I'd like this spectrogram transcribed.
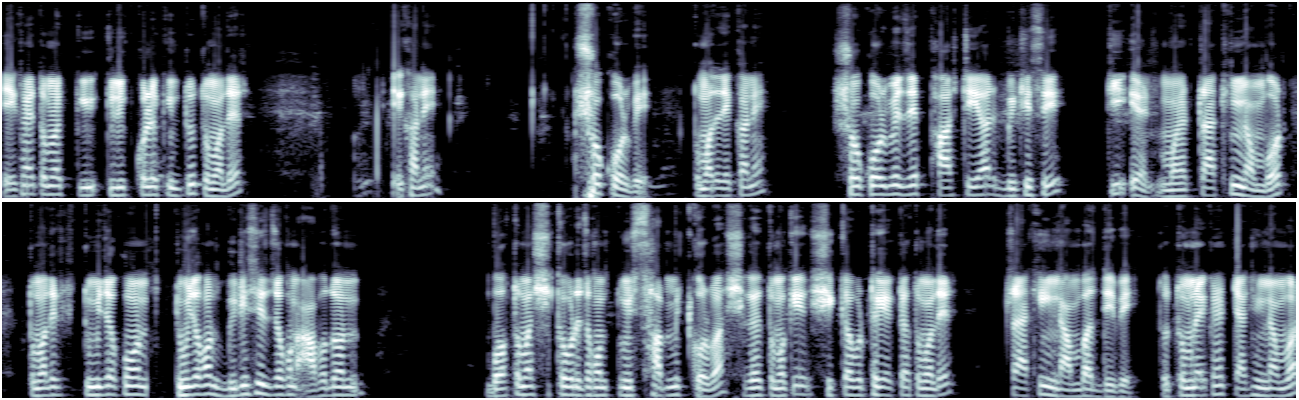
এখানে তোমরা ক্লি- ক্লিক করলে কিন্তু তোমাদের এখানে শো করবে। তোমাদের এখানে শো করবে যে ফার্স্ট ইয়ার বিটিসি টিএন মানে ট্র্যাকিং নম্বর তোমাদের, তুমি যখন তুমি যখন বিটিসির যখন আবেদন বর্তমান শিক্ষা বোর্ডে যখন তুমি সাবমিট করবা, সেখানে তোমাকে শিক্ষা বোর্ড থেকে একটা তোমাদের ট্র্যাকিং নাম্বার দেবে। তো তোমরা এখানে ট্র্যাকিং নাম্বার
